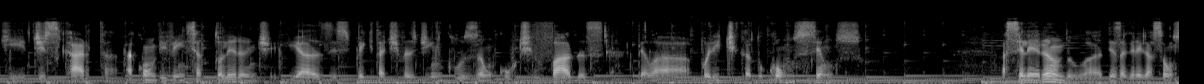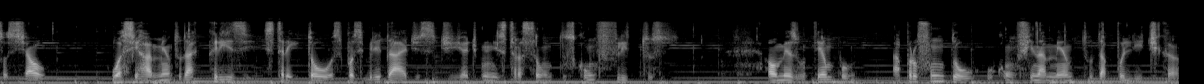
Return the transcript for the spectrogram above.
que descarta a convivência tolerante e as expectativas de inclusão cultivadas pela política do consenso. Acelerando a desagregação social, o acirramento da crise estreitou as possibilidades de administração dos conflitos. Ao mesmo tempo, aprofundou o confinamento da política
